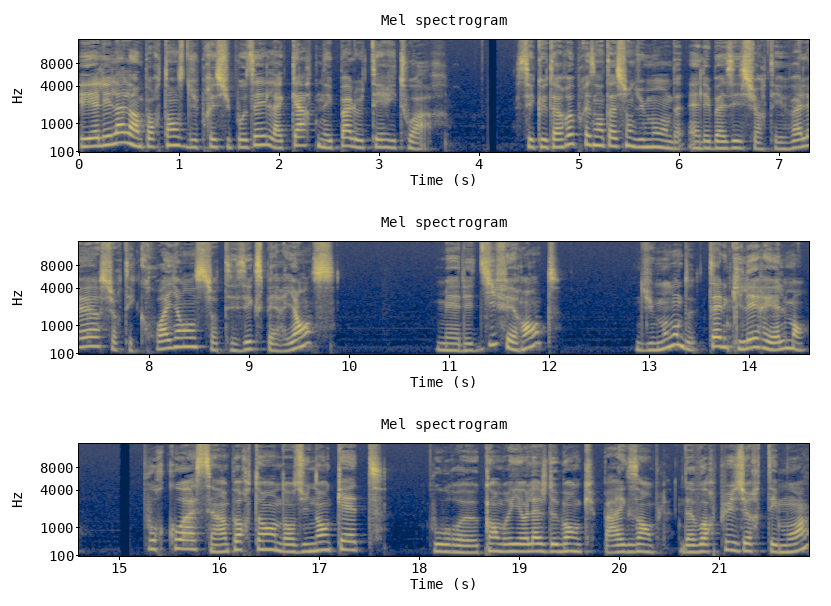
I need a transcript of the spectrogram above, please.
Et elle est là l'importance du présupposé la carte n'est pas le territoire. C'est que ta représentation du monde, elle est basée sur tes valeurs, sur tes croyances, sur tes expériences, mais elle est différente du monde tel qu'il est réellement. Pourquoi c'est important dans une enquête pour euh, cambriolage de banque, par exemple, d'avoir plusieurs témoins?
